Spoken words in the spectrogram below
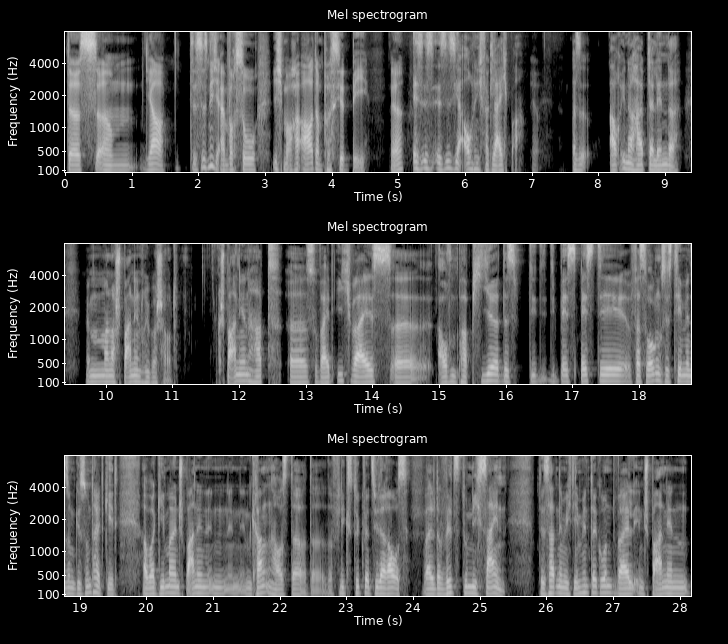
dass ähm, ja, das ist nicht einfach so, ich mache A, dann passiert B. Ja. es ist, es ist ja auch nicht vergleichbar. Ja. Also auch innerhalb der Länder. Wenn man mal nach Spanien rüberschaut. Spanien hat, äh, soweit ich weiß, äh, auf dem Papier das die, die best, beste Versorgungssystem, wenn es um Gesundheit geht. Aber geh mal in Spanien in, in, in ein Krankenhaus, da, da, da fliegst du rückwärts wieder raus, weil da willst du nicht sein. Das hat nämlich den Hintergrund, weil in Spanien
